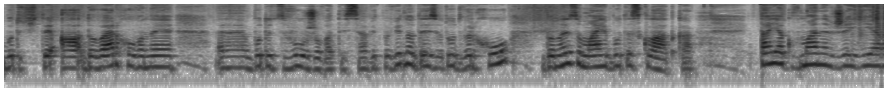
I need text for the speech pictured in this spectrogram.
будуть йти, а доверху вони е, будуть звужуватися. Відповідно, десь отут вверху донизу має бути складка. Та як в мене вже є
